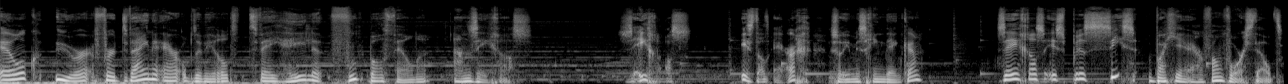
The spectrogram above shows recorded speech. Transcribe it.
Elk uur verdwijnen er op de wereld twee hele voetbalvelden aan zeegras. Zeegras? Is dat erg, zul je misschien denken? Zeegras is precies wat je ervan voorstelt.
